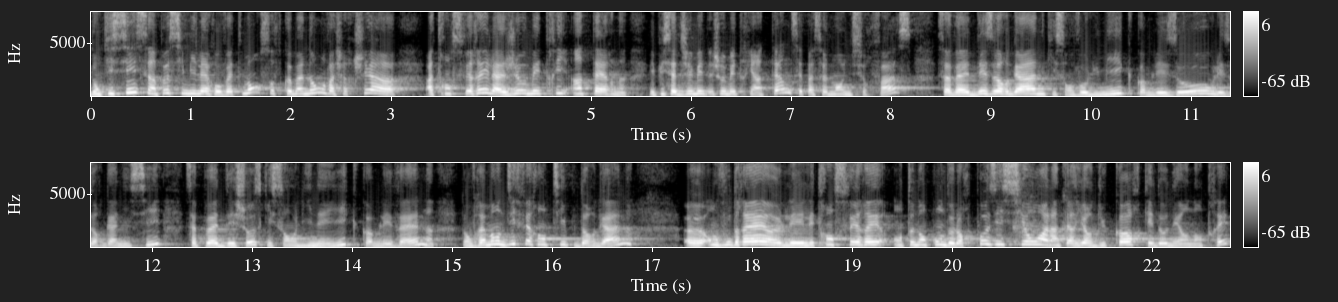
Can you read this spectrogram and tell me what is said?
Donc ici, c'est un peu similaire aux vêtements, sauf que maintenant, on va chercher à, transférer la géométrie interne. Et puis cette géométrie interne, ce n'est pas seulement une surface, ça va être des organes qui sont volumiques, comme les os ou les organes ici, ça peut être des choses qui sont linéiques, comme les veines, donc vraiment différents types d'organes. Euh, on voudrait euh, les, les transférer en tenant compte de leur position à l'intérieur du corps qui est donné en entrée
